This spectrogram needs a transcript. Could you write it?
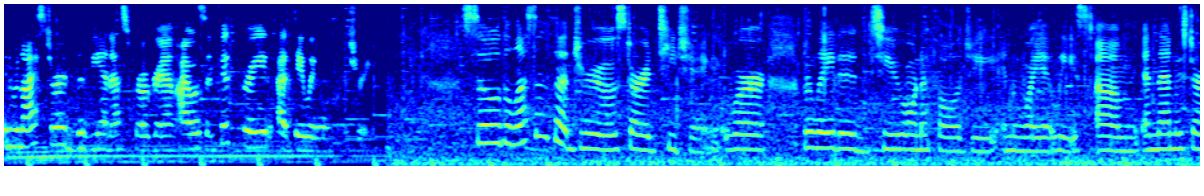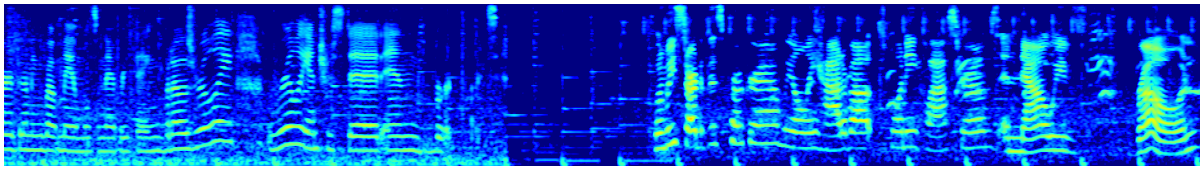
and when I started the VNS program, I was in fifth grade at Dayway Elementary. So the lessons that Drew started teaching were related to ornithology in a way at least. Um, and then we started learning about mammals and everything, but I was really, really interested in the bird part. When we started this program, we only had about 20 classrooms, and now we've grown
